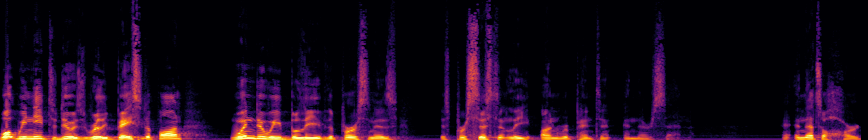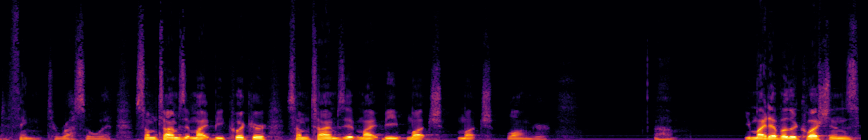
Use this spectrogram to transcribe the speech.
what we need to do is really base it upon when do we believe the person is, is persistently unrepentant in their sin? And that's a hard thing to wrestle with. Sometimes it might be quicker, sometimes it might be much, much longer. Um, you might have other questions.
